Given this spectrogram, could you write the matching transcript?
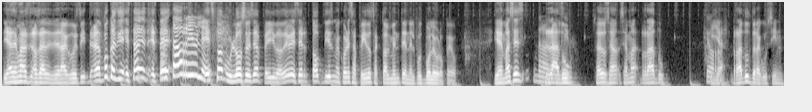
Y además, o sea, de Dragusin, tampoco así, está, está, Está horrible. Es fabuloso ese apellido. Debe ser top 10 mejores apellidos actualmente en el fútbol europeo. Y además es Dragusin. Radu. O sea, se llama Radu. Qué Y ya, Radu Dragusin.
